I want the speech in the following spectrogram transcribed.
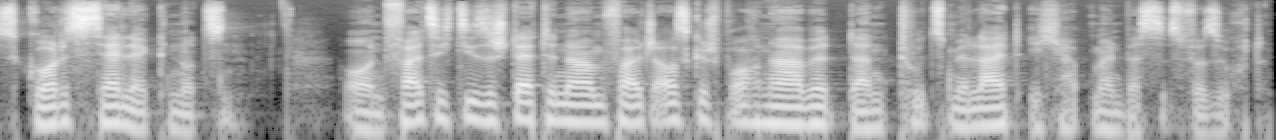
Skorselek nutzen. Und falls ich diese Städtenamen falsch ausgesprochen habe, dann tut's mir leid, ich habe mein Bestes versucht.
